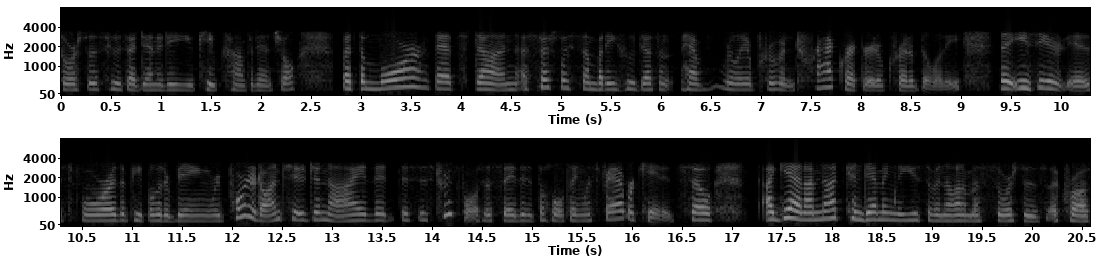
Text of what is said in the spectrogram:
sources whose identity you keep confidential, but the more that's done, especially somebody who doesn't have really a proven track record of credibility, the easier it is for the people that are being reported on to deny that this is truthful, to say that the whole thing was fabricated. So again, I'm not condemning the use of anonymous sources across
